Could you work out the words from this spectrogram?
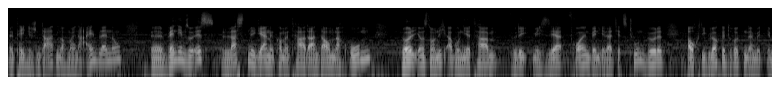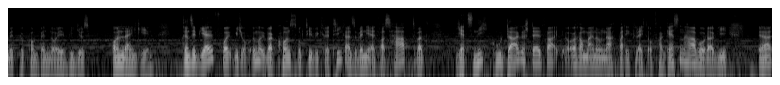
äh, technischen Daten noch eine Einblendung. Äh, wenn dem so ist, lasst mir gerne einen Kommentar da, einen Daumen nach oben. Solltet ihr uns noch nicht abonniert haben, würde ich mich sehr freuen, wenn ihr das jetzt tun würdet. Auch die Glocke drücken, damit ihr mitbekommt, wenn neue Videos online gehen. Prinzipiell freut mich auch immer über konstruktive Kritik. Also wenn ihr etwas habt, was jetzt nicht gut dargestellt war, eurer Meinung nach, was ich vielleicht auch vergessen habe oder wie, ja,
